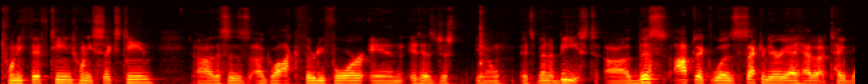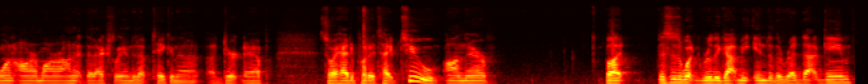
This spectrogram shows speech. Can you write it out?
2015, 2016. Uh, this is a Glock 34, and it has just, you know, it's been a beast. Uh, this optic was secondary. I had a Type 1 RMR on it that actually ended up taking a, a dirt nap. So I had to put a Type 2 on there. But this is what really got me into the red dot game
